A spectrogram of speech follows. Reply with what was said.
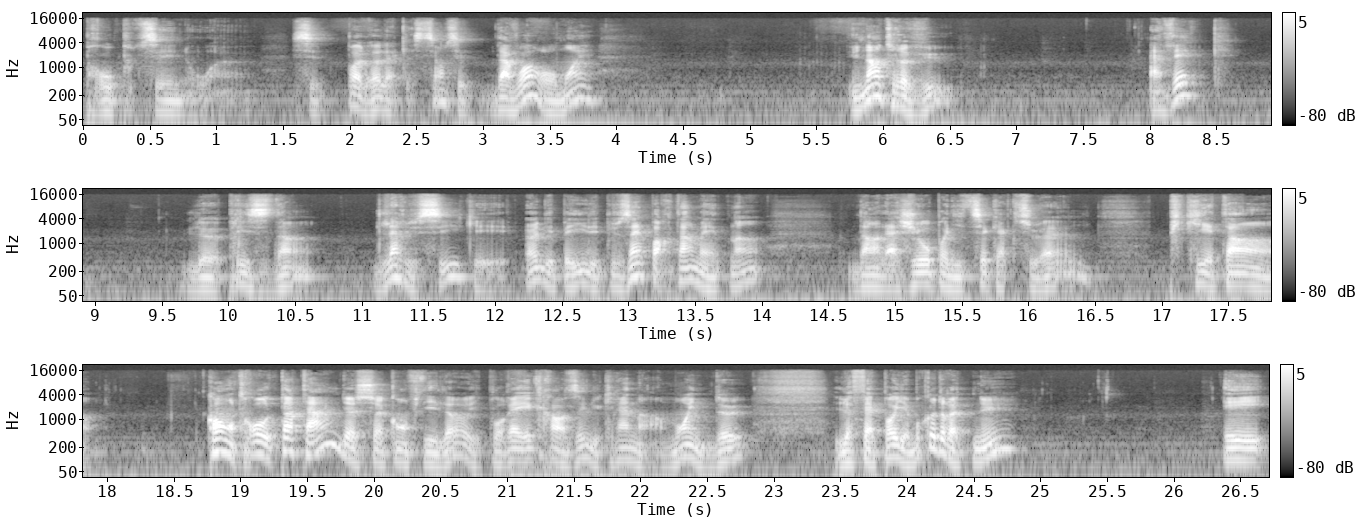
pro-Poutine ou un c'est pas là la question, c'est d'avoir au moins une entrevue avec le président de la Russie, qui est un des pays les plus importants maintenant dans la géopolitique actuelle, puis qui est en contrôle total de ce conflit-là. Il pourrait écraser l'Ukraine en moins de deux. Il ne le fait pas. Il y a beaucoup de retenue. Et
